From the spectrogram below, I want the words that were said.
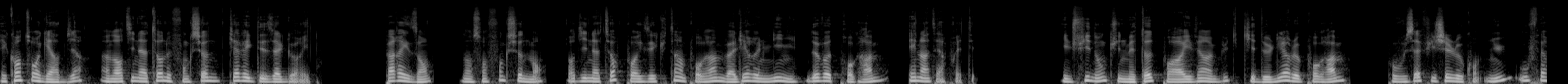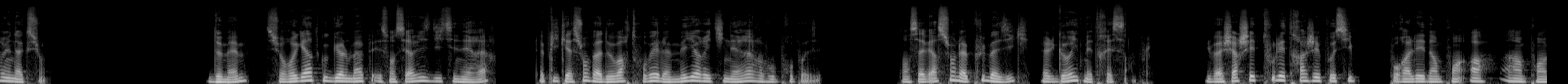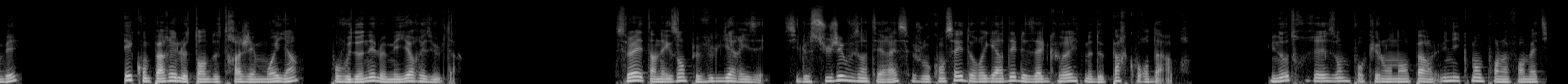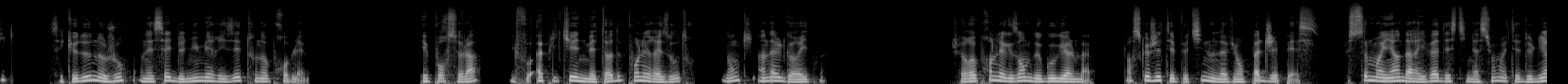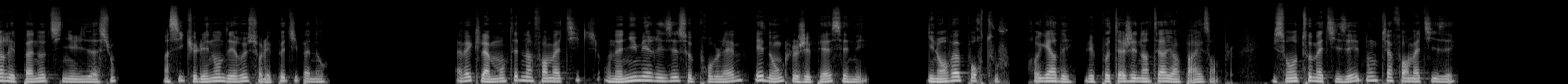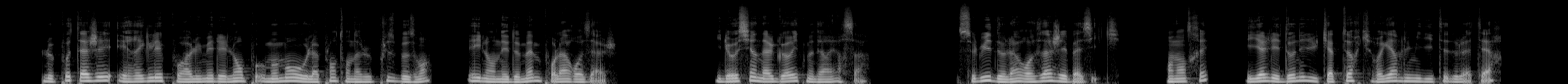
Et quand on regarde bien, un ordinateur ne fonctionne qu'avec des algorithmes. Par exemple, dans son fonctionnement, l'ordinateur pour exécuter un programme va lire une ligne de votre programme et l'interpréter. Il suit donc une méthode pour arriver à un but qui est de lire le programme pour vous afficher le contenu ou faire une action. De même, si on regarde Google Maps et son service d'itinéraire, l'application va devoir trouver le meilleur itinéraire à vous proposer. Dans sa version la plus basique, l'algorithme est très simple. Il va chercher tous les trajets possibles pour aller d'un point A à un point B et comparer le temps de trajet moyen pour vous donner le meilleur résultat. Cela est un exemple vulgarisé. Si le sujet vous intéresse, je vous conseille de regarder les algorithmes de parcours d'arbres. Une autre raison pour que l'on en parle uniquement pour l'informatique, c'est que de nos jours, on essaye de numériser tous nos problèmes. Et pour cela, il faut appliquer une méthode pour les résoudre, donc un algorithme. Je vais reprendre l'exemple de Google Maps. Lorsque j'étais petit, nous n'avions pas de GPS. Le seul moyen d'arriver à destination était de lire les panneaux de signalisation, ainsi que les noms des rues sur les petits panneaux. Avec la montée de l'informatique, on a numérisé ce problème et donc le GPS est né. Il en va pour tout. Regardez, les potagers d'intérieur par exemple. Ils sont automatisés, donc informatisés. Le potager est réglé pour allumer les lampes au moment où la plante en a le plus besoin, et il en est de même pour l'arrosage. Il y a aussi un algorithme derrière ça. Celui de l'arrosage est basique. En entrée, il y a les données du capteur qui regarde l'humidité de la terre,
